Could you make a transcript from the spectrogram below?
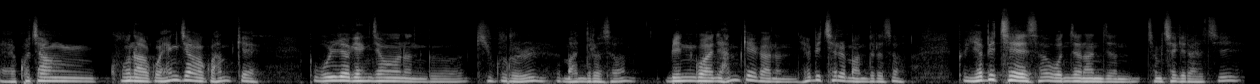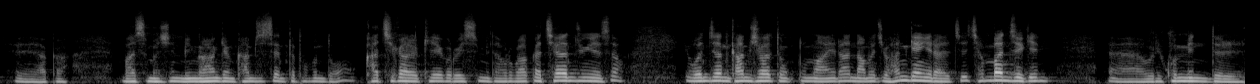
에, 고창군하고 행정하고 함께 그 원력 행정하는 그 기구를 만들어서 민관이 함께 가는 협의체를 만들어서 그 협의체에서 원전 안전 정책이랄지 예, 아까 말씀하신 민간 환경 감시센터 부분도 같이 갈 계획으로 있습니다. 그리고 아까 제안 중에서 이 원전 감시 활동뿐만 아니라 나머지 환경이랄지 전반적인 어, 우리 국민들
